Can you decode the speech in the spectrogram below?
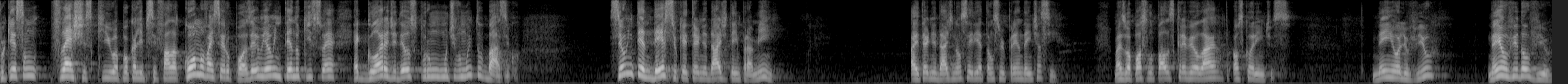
Porque são flashes que o Apocalipse fala como vai ser o pós. Eu, eu entendo que isso é, é glória de Deus por um motivo muito básico. Se eu entendesse o que a eternidade tem para mim, a eternidade não seria tão surpreendente assim. Mas o apóstolo Paulo escreveu lá aos Coríntios: Nem olho viu, nem ouvido ouviu,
